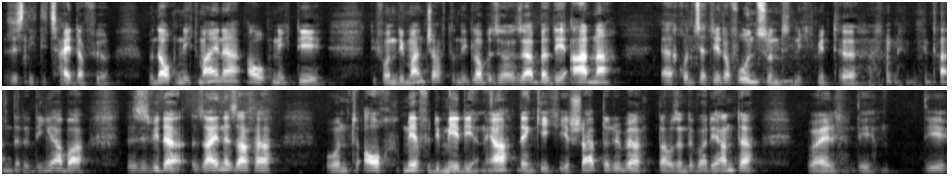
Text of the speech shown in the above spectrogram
das ist nicht die Zeit dafür. Und auch nicht meiner, auch nicht die, die von der Mannschaft. Und ich glaube selber die Adner er konzentriert auf uns und nicht mit, äh, mit anderen Dingen, aber das ist wieder seine Sache und auch mehr für die Medien, ja, denke ich. Ihr schreibt darüber tausende Varianten, weil die, die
